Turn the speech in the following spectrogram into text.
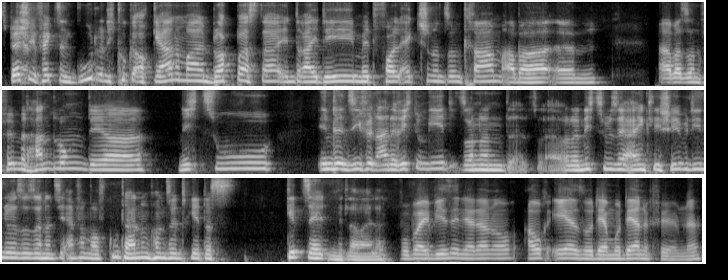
Special ja. Effects sind gut und ich gucke auch gerne mal einen Blockbuster in 3D mit Voll Action und so ein Kram, aber, ähm, aber so ein Film mit Handlungen, der nicht zu intensiv in eine Richtung geht, sondern oder nicht zu sehr ein Klischee bedient oder so, sondern sich einfach mal auf gute Handlungen konzentriert, das Gibt selten mittlerweile. Wobei wir sind ja dann auch, auch eher so der moderne Film, ne?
